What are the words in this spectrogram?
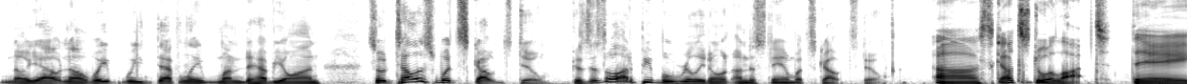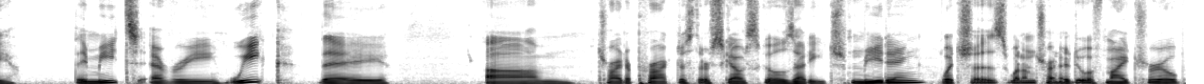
No, yeah, no, we we definitely wanted to have you on. So tell us what scouts do, because there's a lot of people who really don't understand what scouts do. Uh, scouts do a lot. They they meet every week. They um, try to practice their scout skills at each meeting, which is what I'm trying to do with my troop.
